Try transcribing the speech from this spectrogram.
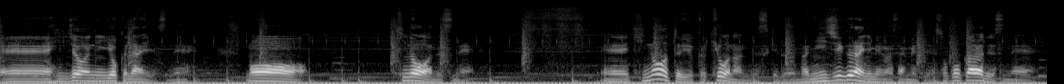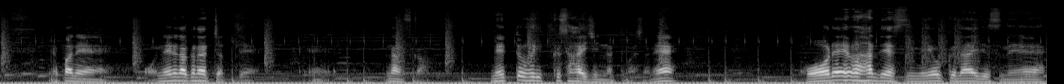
えー、非常に良くないですね。もう昨日はですねえー、昨日というか今日なんですけど、まあ、2時ぐらいに目が覚めてそこからですねやっぱね寝れなくなっちゃって、えー、なんですかネットフリックス配信になってましたね。これはですね良くないですね。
